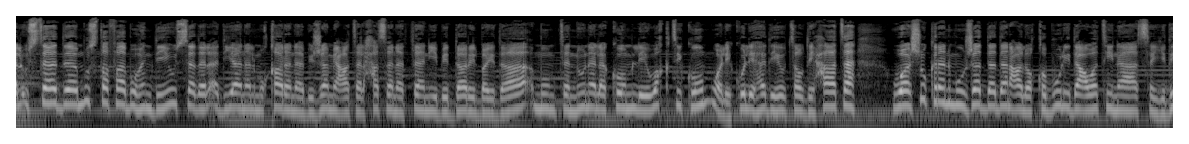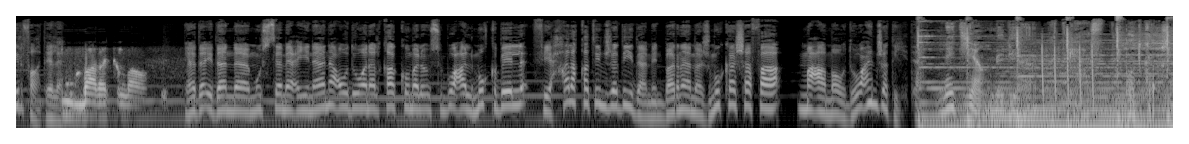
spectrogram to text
الأستاذ مصطفى بوهندي أستاذ الأديان المقارنة بجامعة الحسن الثاني بالدار البيضاء ممتنون لكم لوقتكم ولكل هذه التوضيحات وشكرا مجددا على قبول دعوتنا سيدي الفاضل. بارك الله فيك. هذا اذا مستمعينا نعود ونلقاكم الأسبوع المقبل في حلقة جديدة من برنامج مكاشفة مع موضوع جديد. Medi1 Medi1 بودكاست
